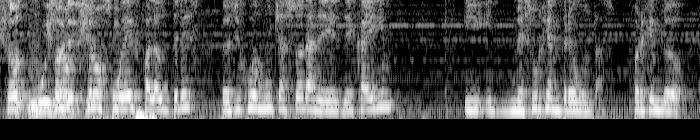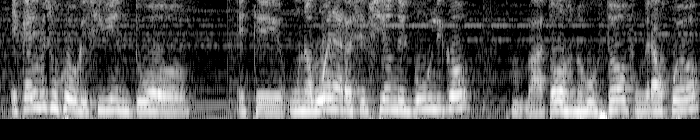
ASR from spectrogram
Yo, Son muy yo no, yo no jugué Fallout 3, pero sí jugué muchas horas de, de Skyrim y, y me surgen preguntas. Por ejemplo, Skyrim es un juego que si bien tuvo este, una buena recepción del público, a todos nos gustó, fue un gran juego,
